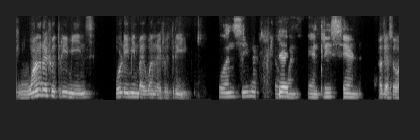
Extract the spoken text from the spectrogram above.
1 ratio 3 means, what do you mean by 1 ratio 3? 1 cement, yeah. 1 and 3 sand. Okay, so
